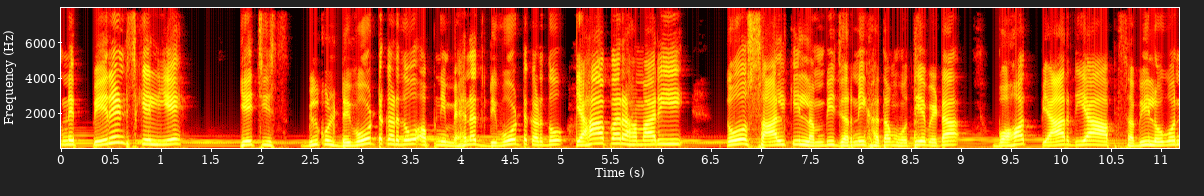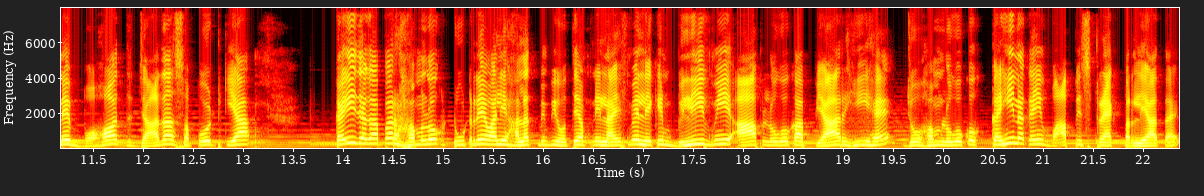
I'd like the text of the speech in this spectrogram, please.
अपने पेरेंट्स के लिए ये चीज़ बिल्कुल डिवोट कर दो, अपनी मेहनत डिवोट कर दो। यहाँ पर हमारी दो साल की लंबी जर्नी खत्म होती है बेटा। बहुत प्यार दिया आप सभी लोगों ने, बहुत ज़्यादा सपोर्ट किया। कई जगह पर हम लोग टूटने वाली हालत में भी होते हैं अपनी लाइफ में, लेकिन बिलीव मी आप लोगों का प्यार ही है जो हम लोगों को कहीं ना कहीं वापस ट्रैक पर ले आता है।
